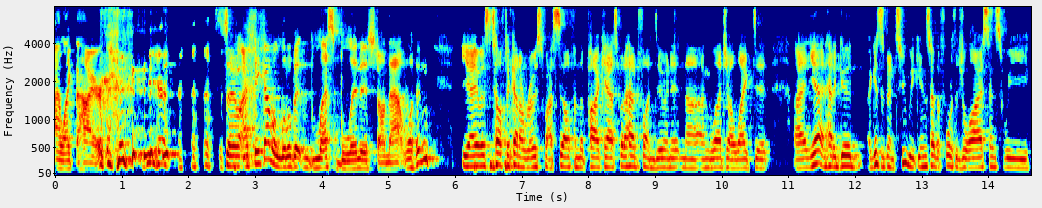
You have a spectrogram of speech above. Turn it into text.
I like the hire. so I think I'm a little bit less blemished on that one. Yeah, it was tough to kind of roast myself in the podcast, but I had fun doing it, and uh, I'm glad y'all liked it. Uh, yeah, and had a good. I guess it's been two weekends. Had the Fourth of July since we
